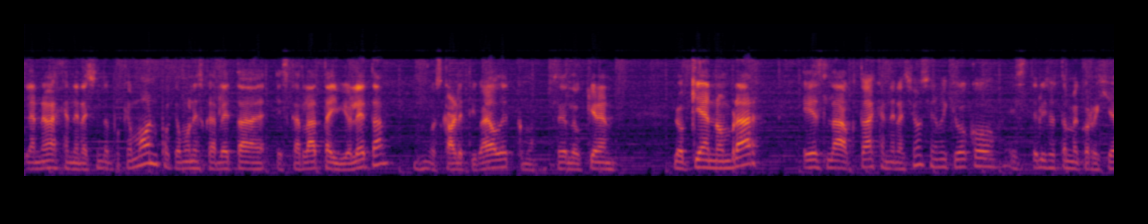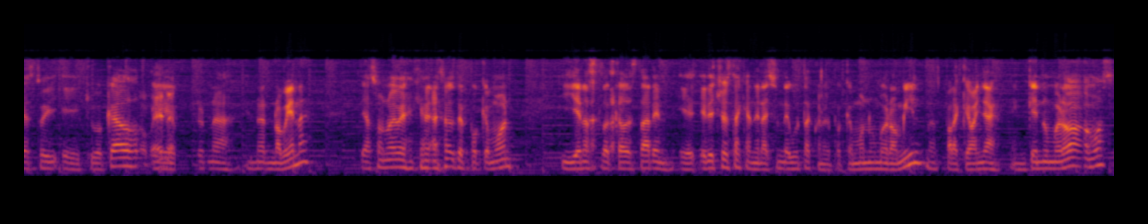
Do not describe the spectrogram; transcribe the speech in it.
la nueva generación de Pokémon, Pokémon Escarlata, Escarlata y Violeta, o Scarlet y Violet, como ustedes lo quieran, lo quieran nombrar. Es la octava generación, si no me equivoco. Este Luis ahorita me corregía, estoy eh, equivocado. Novena. Eh, una, una novena. Ya son nueve generaciones de Pokémon y ya nos ha tocado estar en. Eh, de hecho, esta generación debuta con el Pokémon número 1000, para que vaya en qué número vamos.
